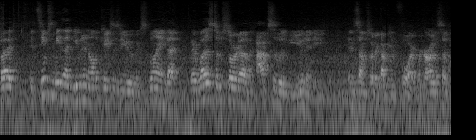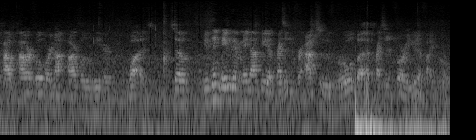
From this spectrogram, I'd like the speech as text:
But it seems to me that even in all the cases you explained, that there was some sort of absolute unity in some sort of government form, regardless of how powerful or not powerful the leader was. So, do you think maybe there may not be a precedent for absolute rule, but a precedent for a unified rule?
